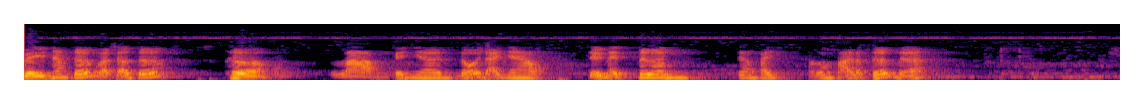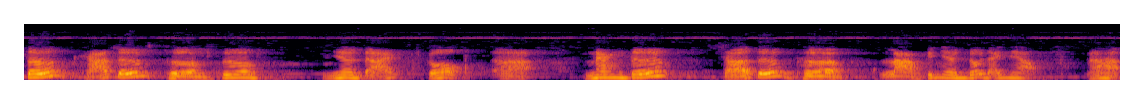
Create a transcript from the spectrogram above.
Vì năng tướng và sở tướng thường làm cái nhân đối đãi nhau. Chữ này tương chứ không phải không phải là tướng nữa. Tướng khả tướng thường tương nhân đãi cố. À, năng tướng sở tướng thường làm cái nhân đối đãi nhau đó.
